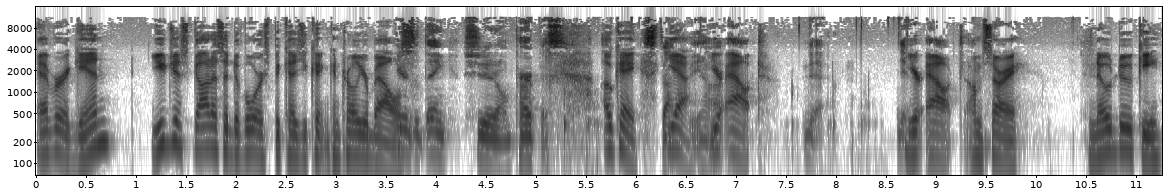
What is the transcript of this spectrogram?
ever again. You just got us a divorce because you couldn't control your bowels. Here's the thing: she did it on purpose. Okay, Stop yeah, to be hot. you're out. Yeah. Yeah. You're out. I'm sorry. No dookie.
